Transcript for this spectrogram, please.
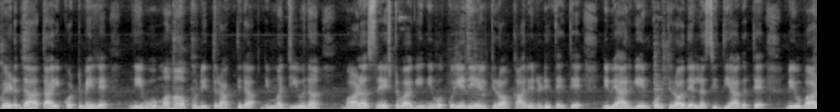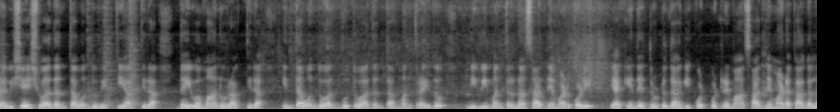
ಬೇಡದ ಆ ತಾಯಿ ಕೊಟ್ಟ ಮೇಲೆ ನೀವು ಮಹಾ ಪುನೀತರಾಗ್ತೀರ. ನಿಮ್ಮ ಜೀವನ ಭಾಳ ಶ್ರೇಷ್ಠವಾಗಿ ನೀವು ಏನು ಹೇಳ್ತೀರೋ ಆ ಕಾರ್ಯ ನಡೀತೈತೆ. ನೀವು ಯಾರಿಗೇನು ಕೊಡ್ತೀರೋ ಅದೆಲ್ಲ ಸಿದ್ಧಿ ಆಗುತ್ತೆ. ನೀವು ಭಾಳ ವಿಶೇಷವಾದಂಥ ಒಂದು ವ್ಯಕ್ತಿ ಆಗ್ತೀರಾ. ದೈವ ಮಾನೂರಾಗ್ತೀರಾ. ಇಂಥ ಒಂದು ಅದ್ಭುತವಾದಂಥ ಮಂತ್ರ ಇದು. ನೀವು ಈ ಮಂತ್ರನ ಸಾಧನೆ ಮಾಡ್ಕೊಳ್ಳಿ. ಯಾಕೆಂದರೆ ದೊಡ್ಡದಾಗಿ ಕೊಟ್ಬಿಟ್ರೆ ಮಾ ಸಾಧನೆ ಮಾಡೋಕ್ಕಾಗಲ್ಲ.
